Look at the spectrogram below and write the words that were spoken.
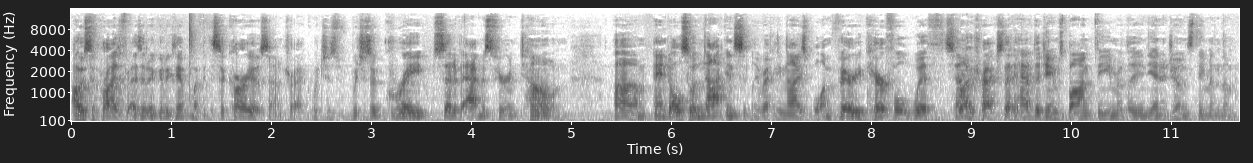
I was surprised, as a good example, might be the Sicario soundtrack, which is which is a great set of atmosphere and tone. Um, and also not instantly recognizable. I'm very careful with soundtracks that have the James Bond theme or the Indiana Jones theme in them,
